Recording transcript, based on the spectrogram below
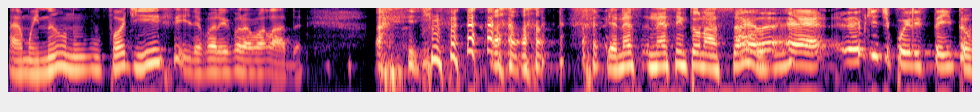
Aí a mãe: Não, não pode ir, filha, para ir para a balada. Aí, E é nessa, nessa entonação. Ela, assim, é, é porque, tipo, eles tentam,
